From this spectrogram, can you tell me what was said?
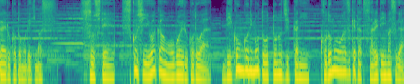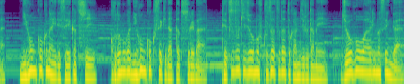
えることもできます。そして少し違和感を覚えることは、離婚後に元夫の実家に子供を預けたとされていますが、日本国内で生活し、子供が日本国籍だったとすれば、手続き上も複雑だと感じるため、情報はありませんが、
